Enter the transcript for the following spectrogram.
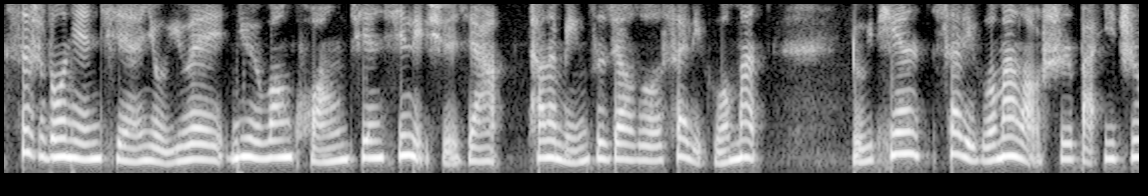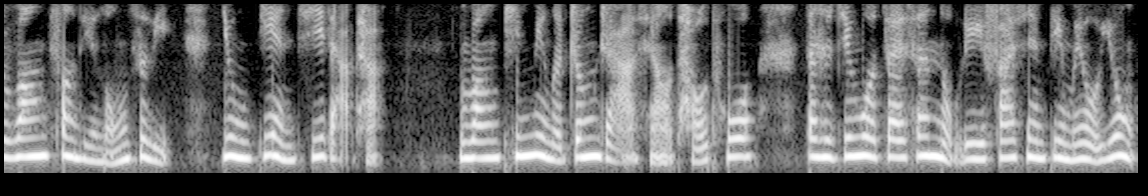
四十多年前，有一位虐汪狂兼心理学家，他的名字叫做塞里格曼。有一天，塞里格曼老师把一只汪放进笼子里，用电击打它。汪拼命地挣扎，想要逃脱，但是经过再三努力，发现并没有用。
